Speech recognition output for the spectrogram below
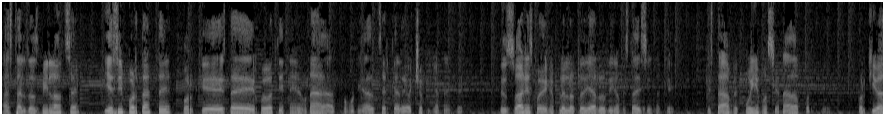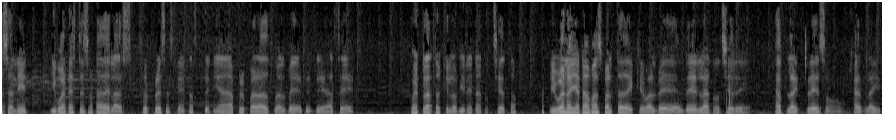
hasta el 2011 y es importante porque este juego tiene una comunidad cerca de 8 millones de, usuarios. Por ejemplo, el otro día Rodrigo me está diciendo que, que estaba muy emocionado porque, porque iba a salir. Y bueno, esta es una de las sorpresas que nos tenía preparados Valve desde hace buen rato que lo vienen anunciando. Y bueno, ya nada más falta de que Valve dé el anuncio de Half-Life 3 o Half-Life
